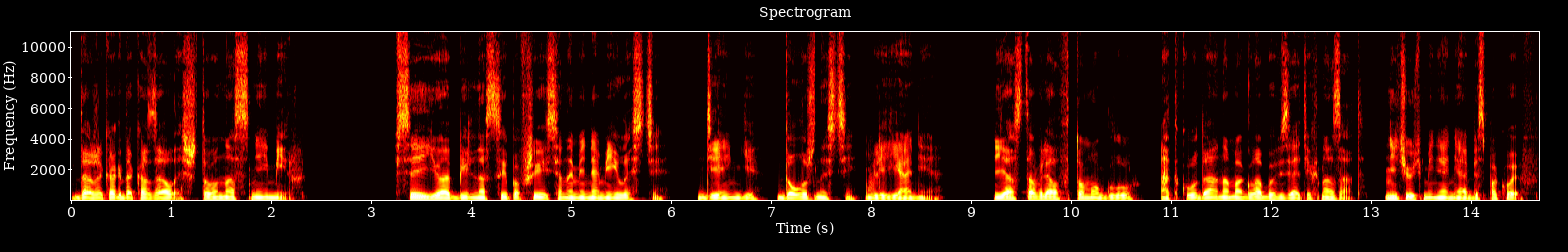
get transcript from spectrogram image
даже когда казалось, что у нас с ней мир. Все ее обильно сыпавшиеся на меня милости, деньги, должности, влияние я оставлял в том углу, откуда она могла бы взять их назад, ничуть меня не обеспокоив.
